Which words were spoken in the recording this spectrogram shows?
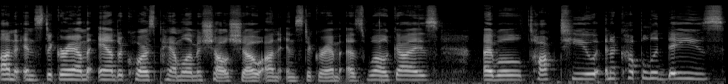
on Instagram, and of course Pamela Michelle Show on Instagram as well, guys. I will talk to you in a couple of days.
